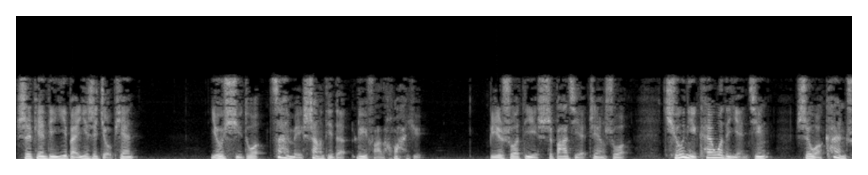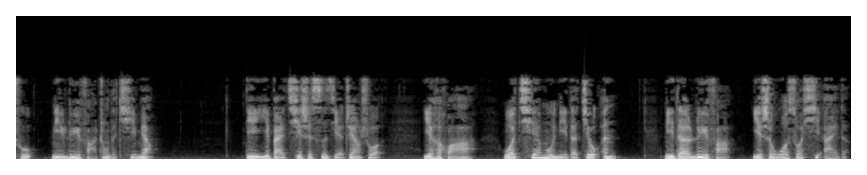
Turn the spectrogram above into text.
诗篇第一百一十九篇有许多赞美上帝的律法的话语，比如说第十八节这样说：“求你开我的眼睛，使我看出你律法中的奇妙。”第一百七十四节这样说：“耶和华啊，我切慕你的救恩，你的律法也是我所喜爱的。”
